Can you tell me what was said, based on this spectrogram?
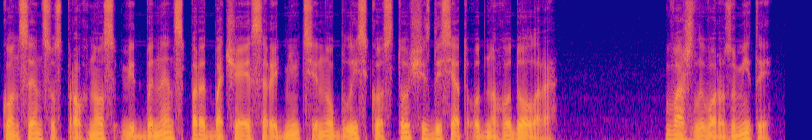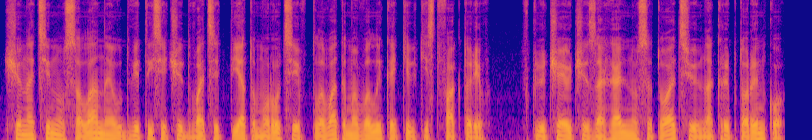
Консенсус прогноз від Binance передбачає середню ціну близько 161 долара. Важливо розуміти, що на ціну Solana у 2025 році впливатиме велика кількість факторів, включаючи загальну ситуацію на крипторинку,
